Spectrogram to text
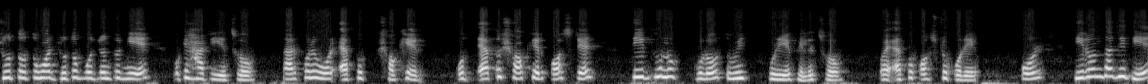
জুতো, তোমার জুতো পর্যন্ত নিয়ে ওকে হাঁটিয়েছো। তারপরে ওর এত শখের ও এত শখের কষ্টের তীরগুলো তুমি পুড়িয়ে ফেলেছো। ও এত কষ্ট করে ওর তীরন্দাজি দিয়ে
